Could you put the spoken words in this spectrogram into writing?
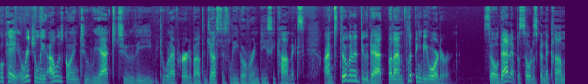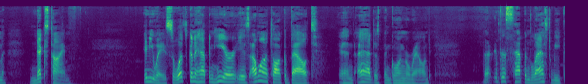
Okay, originally I was going to react to the to what I've heard about the Justice League over in DC Comics. I'm still going to do that, but I'm flipping the order. So that episode is going to come next time. Anyway, so what's going to happen here is I want to talk about an ad that's been going around. That this happened last week,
